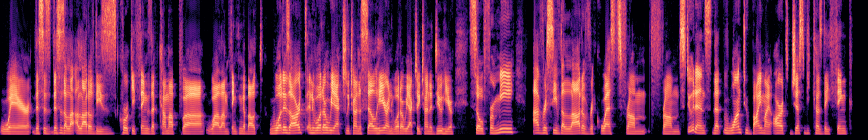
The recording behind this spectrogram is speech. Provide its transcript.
where this is this is a, lo- a lot of these quirky things that come up uh, while I'm thinking about what is art and what are we actually trying to sell here and what are we actually trying to do here. So for me, I've received a lot of requests from from students that want to buy my art just because they think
